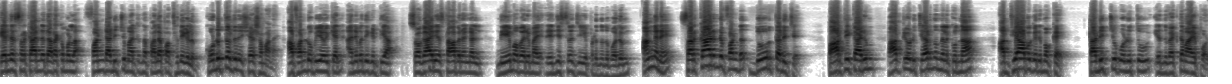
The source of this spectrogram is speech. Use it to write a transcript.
കേന്ദ്ര സർക്കാരിന്റെ അടക്കമുള്ള ഫണ്ട് അടിച്ചു മാറ്റുന്ന പല പദ്ധതികളും കൊടുത്തതിനു ശേഷമാണ് ആ ഫണ്ട് ഉപയോഗിക്കാൻ അനുമതി കിട്ടിയ സ്വകാര്യ സ്ഥാപനങ്ങൾ നിയമപരമായി രജിസ്റ്റർ ചെയ്യപ്പെടുന്നത് പോലും. അങ്ങനെ സർക്കാരിന്റെ ഫണ്ട് ദൂർത്തടിച്ച് പാർട്ടിക്കാരും പാർട്ടിയോട് ചേർന്ന് നിൽക്കുന്ന അധ്യാപകരുമൊക്കെ തടിച്ചു കൊടുത്തു എന്ന് വ്യക്തമായപ്പോൾ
